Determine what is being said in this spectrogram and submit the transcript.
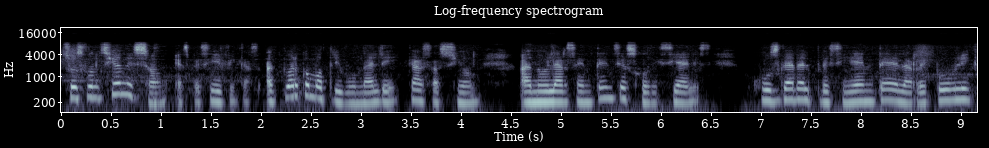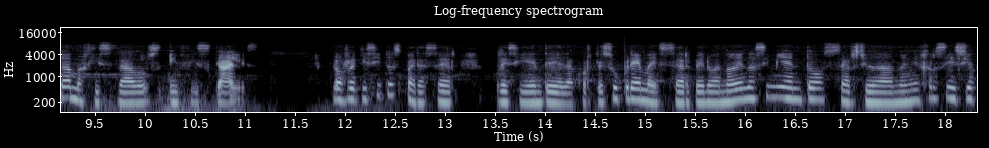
Sus funciones son específicas, actuar como tribunal de casación, anular sentencias judiciales, juzgar al presidente de la República, magistrados y fiscales, los requisitos para ser presidente de la Corte Suprema es ser peruano de nacimiento, ser ciudadano en ejercicio,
